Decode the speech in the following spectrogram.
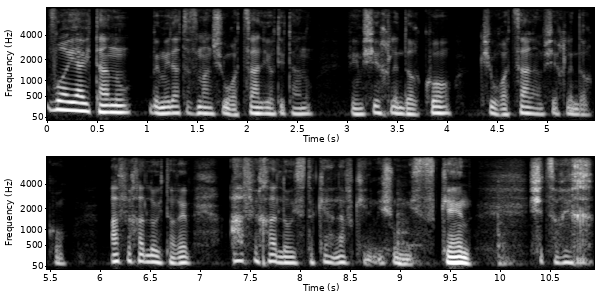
והוא היה איתנו במידת הזמן שהוא רצה להיות איתנו, והמשיך לדרכו כשהוא רצה להמשיך לדרכו. אף אחד לא התערב, אף אחד לא הסתכל עליו כאל מישהו מסכן, שצריך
